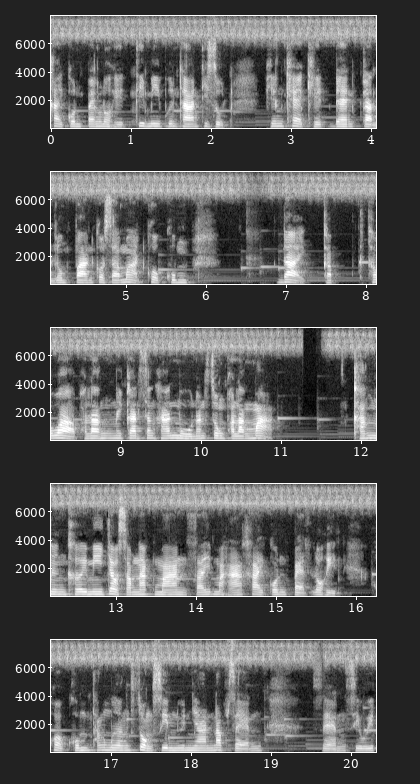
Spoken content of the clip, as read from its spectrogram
ข่ายกลแปลงโลหิตที่มีพื้นฐานที่สุด เพียงแค่เขตแดนกันลมปานก็สามารถควบคุมได้กับทว่าพลังในการสังหารหมู่นั้นทรงพลังมาก ครั้งหนึ่งเคยมีเจ้าสำนักมารไซมหาข่ายกลแปดโลหิต ควบคุมทั้งเมืองส่วงสินวิญญาณนับแสนแสนชีวิต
